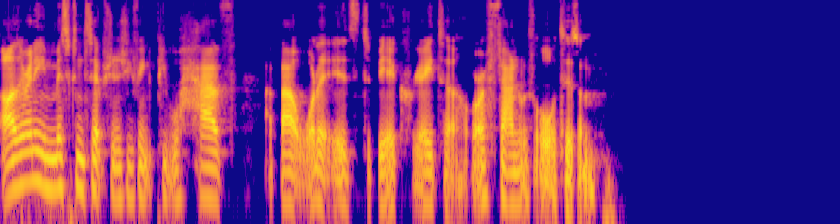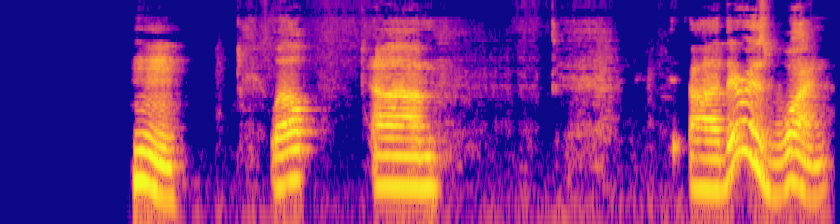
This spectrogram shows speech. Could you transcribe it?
Are there any misconceptions you think people have about what it is to be a creator or a fan with autism? Hmm. Well, um, uh, there is one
